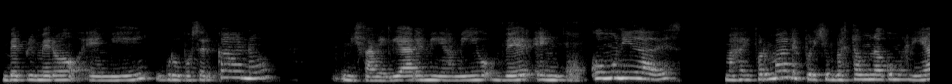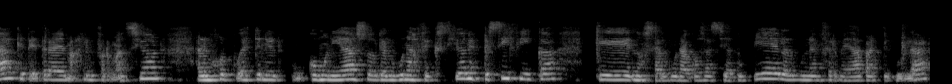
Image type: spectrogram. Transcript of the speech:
Ver primero en mi grupo cercano, mis familiares, mis amigos, ver en comunidades más informales, por ejemplo, está una comunidad que te trae más información, a lo mejor puedes tener comunidad sobre alguna afección específica, que no sé, alguna cosa hacia tu piel, alguna enfermedad particular,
